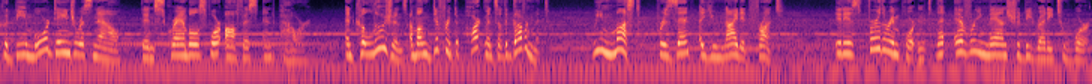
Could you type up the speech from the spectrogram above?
could be more dangerous now than scrambles for office and power and collusions among different departments of the government. We must present a united front. It is further important that every man should be ready to work.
